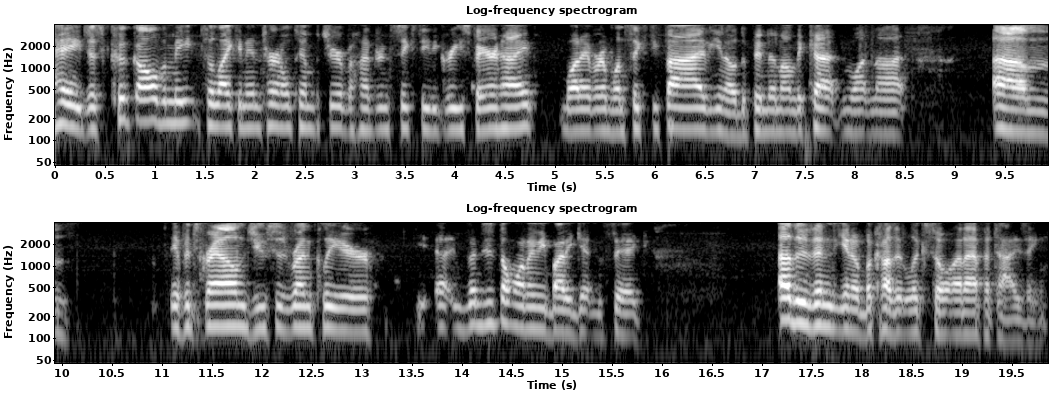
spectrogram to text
hey, just cook all the meat to like an internal temperature of 160 degrees Fahrenheit, whatever, 165, you know, depending on the cut and whatnot. Um, if it's ground, juices run clear. Uh, but just don't want anybody getting sick. Other than you know because it looks so unappetizing.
